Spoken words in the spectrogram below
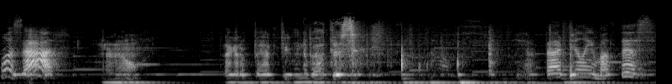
What was that? I don't know. I got a bad feeling about this. I got a bad feeling about this.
